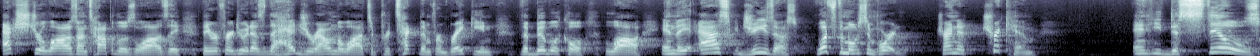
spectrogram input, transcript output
extra laws on top of those laws. They, they refer to it as the hedge around the law to protect them from breaking the biblical law. And they ask Jesus, what's the most important? Trying to trick him. And he distills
